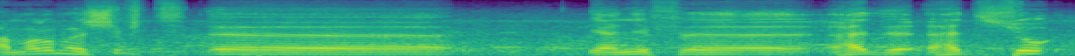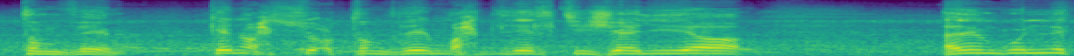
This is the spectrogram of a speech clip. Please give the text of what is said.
عمرو ما شفت آه يعني في هذا هذا سوء التنظيم كان واحد سوء التنظيم واحد الارتجالية أنا نقول لك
